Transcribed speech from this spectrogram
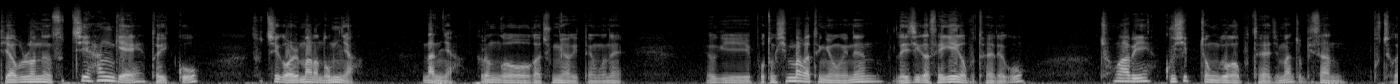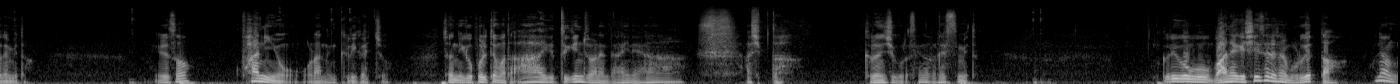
디아블로는 수치 한 개 더 있고 수치가 얼마나 높냐, 낮냐 그런 거가 중요하기 때문에 여기 보통 신발 같은 경우에는 레지가 3개가 붙어야 되고 총합이 90 정도가 붙어야지만 좀 비싼 부츠가 됩니다. 그래서 파니오라는 글이가 있죠. 전 이거 볼 때마다 아 이거 득인 줄 알았는데 아니네 아 아쉽다 그런 식으로 생각을 했습니다. 그리고 뭐 만약에 시세를 잘 모르겠다 그냥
